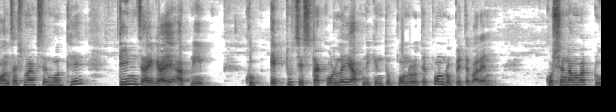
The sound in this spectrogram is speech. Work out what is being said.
পঞ্চাশ মার্কসের মধ্যে তিন জায়গায় আপনি খুব একটু চেষ্টা করলেই আপনি কিন্তু পনেরোতে পনেরো পেতে পারেন। কোশ্চেন নাম্বার টু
